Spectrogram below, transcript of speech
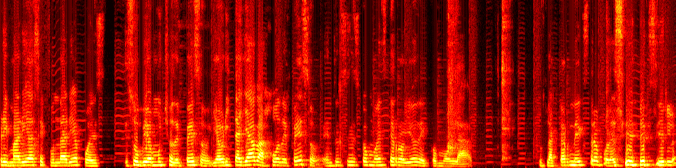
primaria, secundaria, pues subió mucho de peso y ahorita ya bajó de peso. Entonces es como este rollo de como la, pues la carne extra, por así decirlo.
